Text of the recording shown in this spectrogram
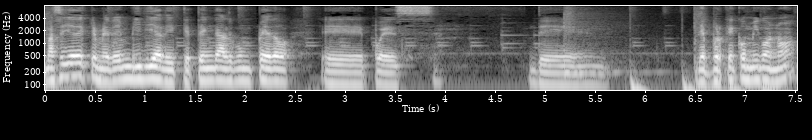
más allá de que me dé envidia de que tenga algún pedo, eh, pues, de, de por qué conmigo no,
